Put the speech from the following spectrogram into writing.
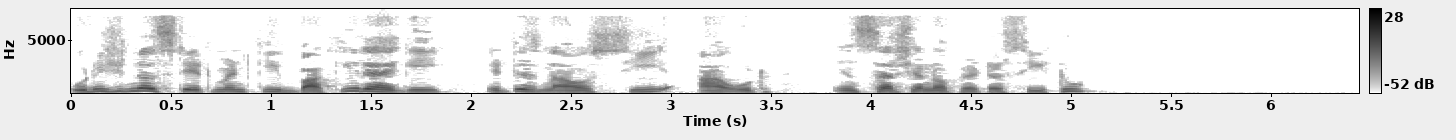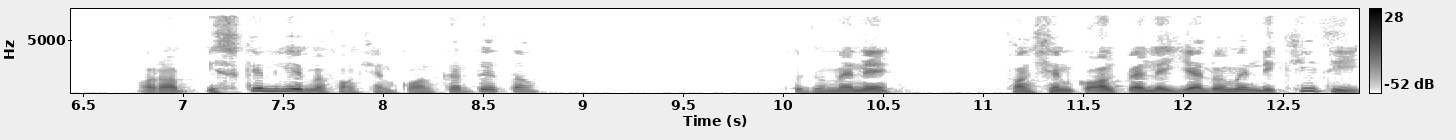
اوریجنل اسٹیٹمنٹ کی باقی رہے گی it is now cout insertion operator C two اور اب اس کے لیے میں فنکشن کال کر دیتا ہوں. تو جو میں نے فنکشن کال پہلے یلو میں لکھی تھی،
